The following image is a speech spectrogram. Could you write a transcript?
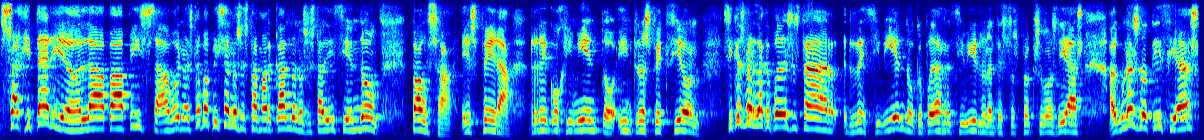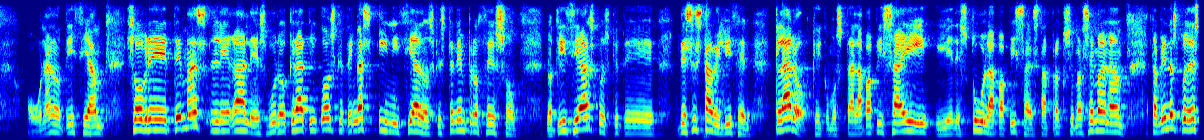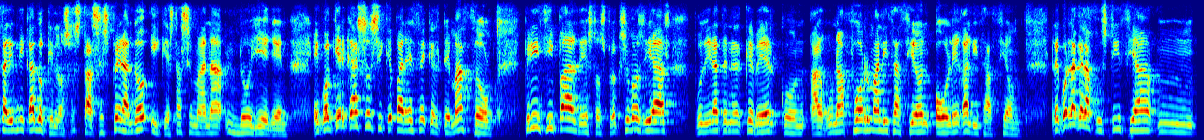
Sagitario, la papisa. Bueno, esta papisa nos está marcando, nos está diciendo pausa, espera, recogimiento, introspección. Sí que es verdad que puedes estar recibiendo, que puedas recibir durante estos próximos días algunas noticias o una noticia sobre temas legales, burocráticos que tengas iniciados, que estén en proceso. Noticias pues que te desestabilicen. Claro que como está la papisa ahí y eres tú la papisa esta próxima semana, también nos puede estar indicando que los estás esperando y que esta semana no lleguen. En cualquier caso, sí que parece que el temazo principal de estos próximos días pudiera tener que ver con alguna formalización o legalización. Recuerda que la justicia mmm,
